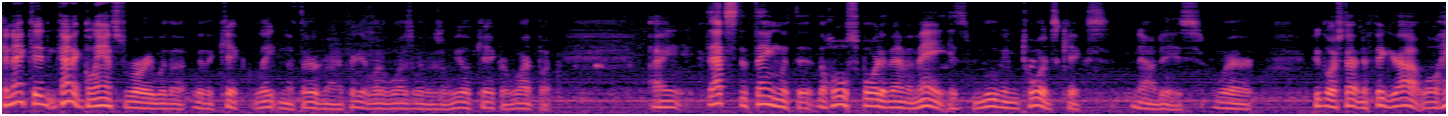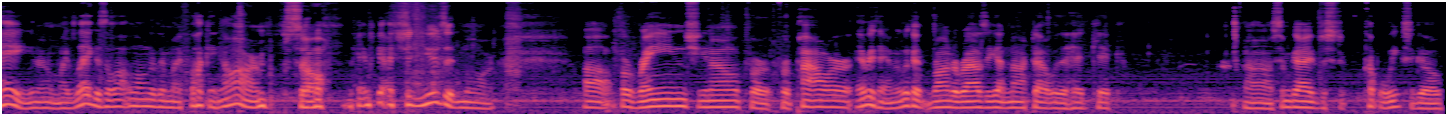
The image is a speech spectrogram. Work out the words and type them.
connected. Kind of glanced Rory with a with a kick late in the third round. I forget what it was, whether it was a wheel kick or what. But I that's the thing with the the whole sport of MMA is moving towards kicks nowadays, where people are starting to figure out, well, hey, you know, my leg is a lot longer than my fucking arm, so maybe I should use it more. Uh, for range, you know, for, for power, everything. I mean, look at Ronda Rousey got knocked out with a head kick. Uh, some guy just a couple weeks ago,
